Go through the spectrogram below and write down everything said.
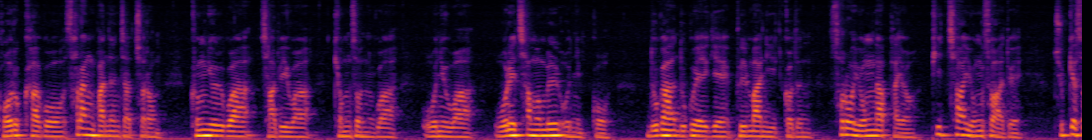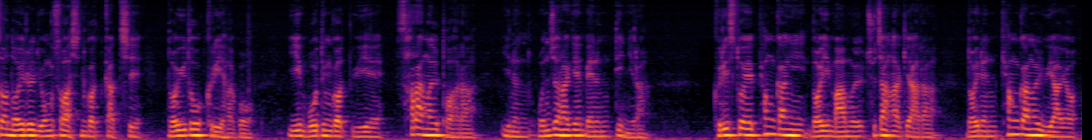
거룩하고 사랑받는 자처럼 극률과 자비와 겸손과 온유와 오래 참음을 옷 입고 누가 누구에게 불만이 있거든 서로 용납하여 피차 용서하되 주께서 너희를 용서하신 것 같이 너희도 그리하고 이 모든 것 위에 사랑을 더하라. 이는 온전하게 매는 띠니라. 그리스도의 평강이 너희 마음을 주장하게 하라. 너희는 평강을 위하여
